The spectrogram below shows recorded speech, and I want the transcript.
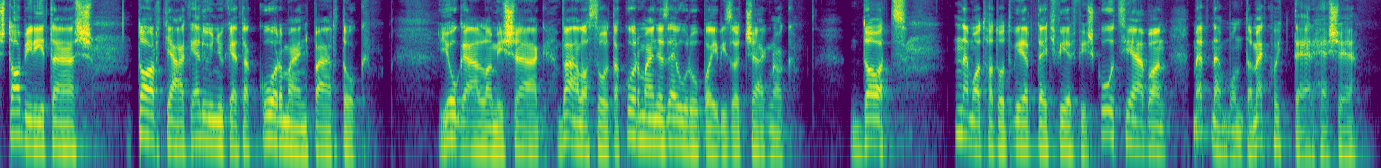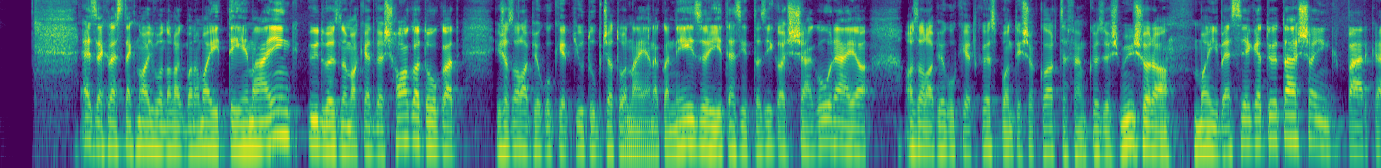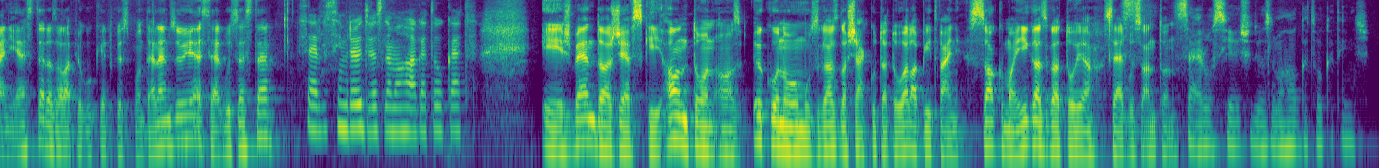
Stabilitás, tartják előnyüket a kormánypártok. Jogállamiság, válaszolt a kormány az Európai Bizottságnak. DAC, nem adhatott vért egy férfi Skóciában, mert nem mondta meg, hogy terhese. Ezek lesznek nagy vonalakban a mai témáink. Üdvözlöm a kedves hallgatókat és az Alapjogokért YouTube csatornájának a nézőit. Ez itt az Igazság órája, az Alapjogokért Központ és a Karcefem közös műsora. Mai beszélgetőtársaink Párkányi Eszter, az Alapjogokért Központ elemzője. Szervusz Eszter! Szervusz Imre, üdvözlöm a hallgatókat! és Bendarzsevszki Anton, az Ökonómusz Gazdaságkutató Alapítvány szakmai igazgatója. Szervusz Anton! Szervusz, és üdvözlöm a hallgatókat én is!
